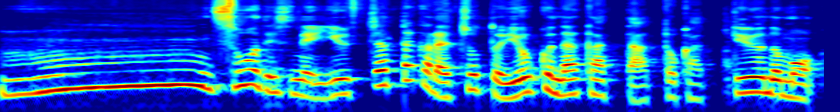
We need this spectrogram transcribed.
うーん、そうですね。言っちゃったからちょっと良くなかったとかっていうのも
